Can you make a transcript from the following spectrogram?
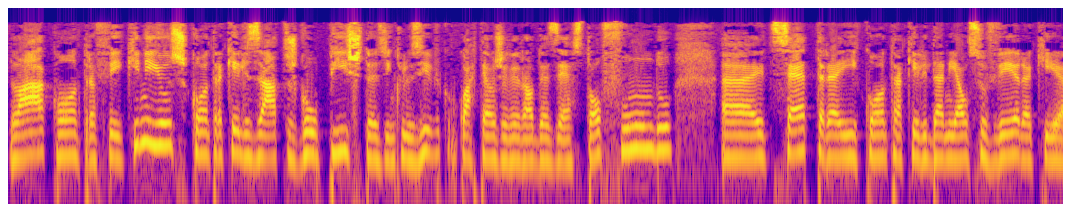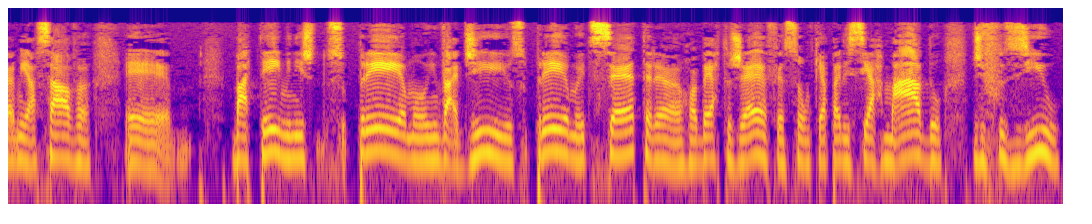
Lá contra fake news, contra aqueles atos golpistas, inclusive com o quartel-general do Exército ao fundo, uh, etc., e contra aquele Daniel Silveira que ameaçava é, bater em ministro do Supremo, invadir o Supremo, etc. Roberto Jefferson, que aparecia armado de fuzil,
